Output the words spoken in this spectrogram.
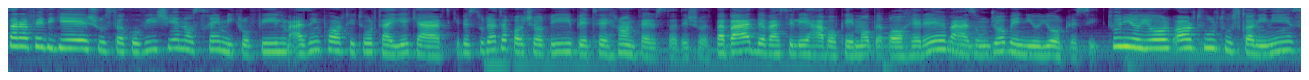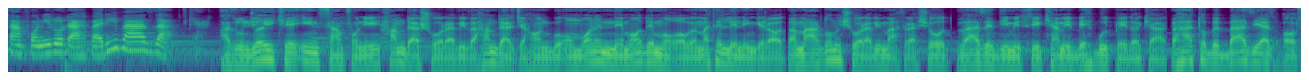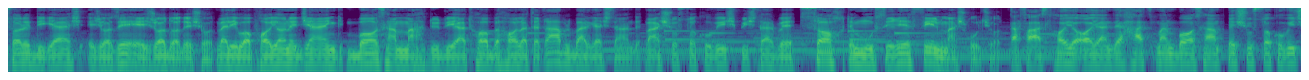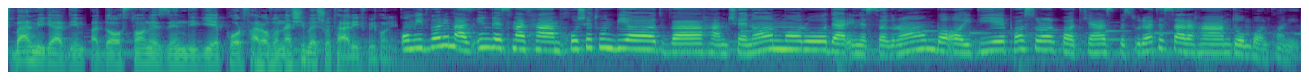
طرف دیگه شوستاکوویچ یه نسخه میکروفیلم از این پارتیتور تهیه کرد که به صورت قاچاقی به تهران فرستاده شد و بعد به وسیله هواپیما به قاهره و از اونجا به نیویورک رسید. تو نیویورک آرتور توسکانینی سمفونی رو رهبری و ضبط کرد. از اونجایی که این سمفونی هم در شوروی و هم در جهان به عنوان نماد مقاومت لنینگراد و مردم شوروی مطرح شد وضع دیمیتری کمی بهبود پیدا کرد و حتی به بعضی از آثار دیگرش اجازه اجرا داده شد. ولی با پایان جنگ باز هم محدودیت ها به حالت قبل برگشتند و شوستاکوویچ بیشتر به ساخت موسیقی فیلم مشغول شد. در فصل های آینده حتما باز هم به شوستاکوویچ برمیگردیم و داستان زندگی پرفراز و نشیبش رو تعریف می‌کنیم. امیدواریم از این قسمت هم خوشتون بیاد و همچنان ما رو در اینستاگرام با آیدی پاستورال پادکست به صورت سرهم دنبال کنید.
